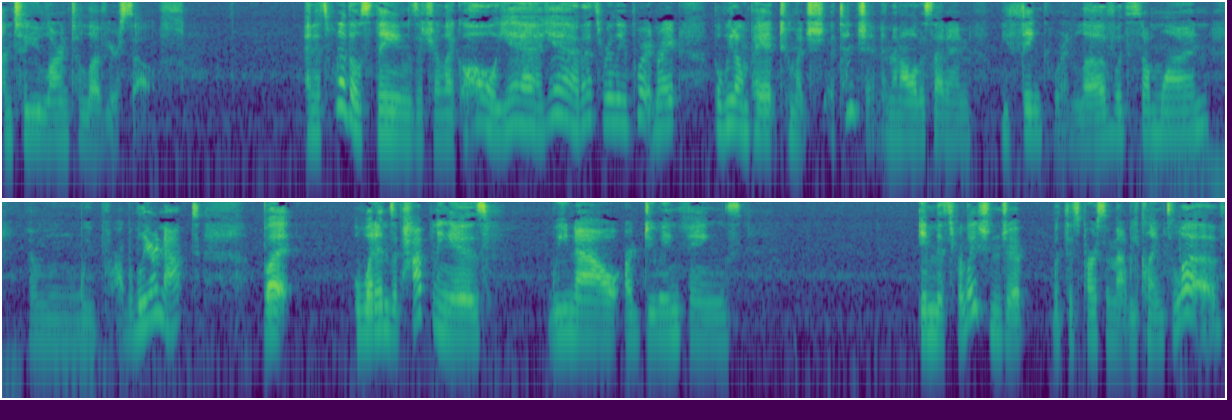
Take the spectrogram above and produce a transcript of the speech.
until you learn to love yourself. And it's one of those things that you're like, oh, yeah, yeah, that's really important, right? But we don't pay it too much attention. And then all of a sudden, we think we're in love with someone, and we probably are not. But what ends up happening is we now are doing things in this relationship with this person that we claim to love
